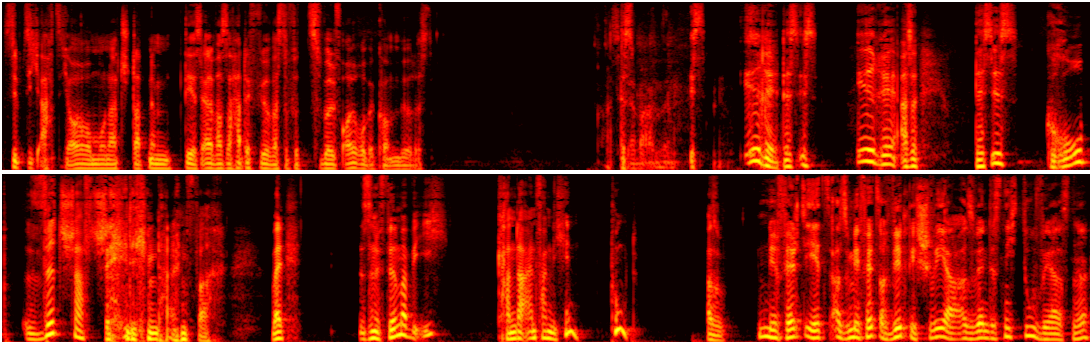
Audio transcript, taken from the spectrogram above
70, 80 Euro im Monat statt einem DSL, was er hatte für, was du für 12 Euro bekommen würdest. Das ist das der Wahnsinn. Ist irre. Das ist irre. Also, das ist grob wirtschaftsschädigend einfach. Weil so eine Firma wie ich kann da einfach nicht hin. Punkt. Also mir fällt jetzt, also mir fällt es auch wirklich schwer. Also wenn das nicht du wärst, ne,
